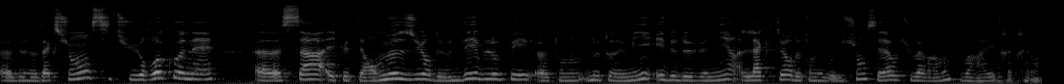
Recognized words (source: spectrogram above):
euh, de nos actions. Si tu reconnais ça et que tu es en mesure de développer ton autonomie et de devenir l'acteur de ton évolution, c'est là où tu vas vraiment pouvoir aller très très loin.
